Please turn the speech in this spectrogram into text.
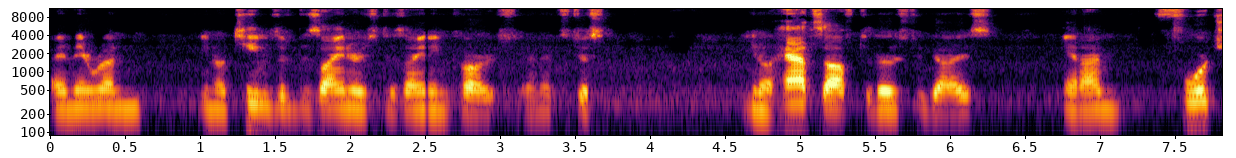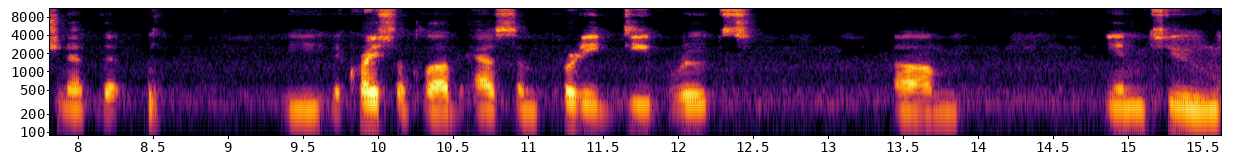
and they run, you know, teams of designers designing cars, and it's just, you know, hats off to those two guys, and I'm fortunate that the the Chrysler Club has some pretty deep roots um, into,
